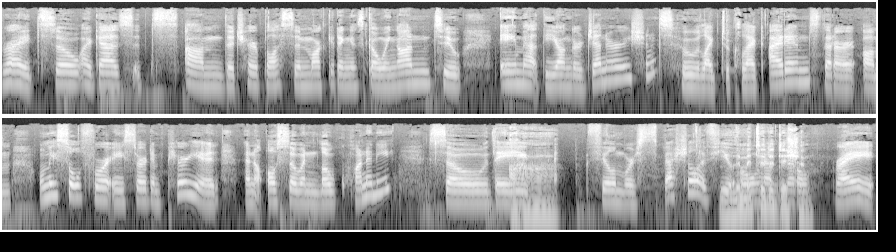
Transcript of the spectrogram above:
Right. So I guess it's um, the cherry blossom marketing is going on to aim at the younger generations who like to collect items that are um, only sold for a certain period and also in low quantity. So they feel more special if you. Limited edition. little- right.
